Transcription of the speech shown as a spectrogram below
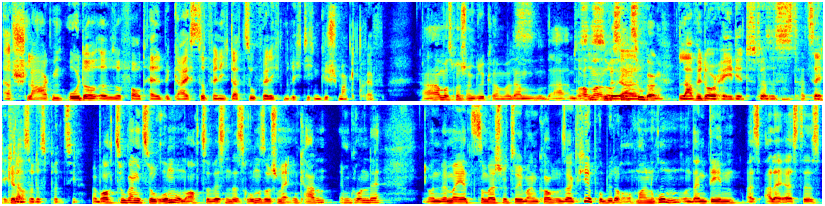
erschlagen oder äh, sofort hell begeistert, wenn ich da zufällig den richtigen Geschmack treffe. Ja, muss man schon Glück haben, weil da, da braucht man ein so, bisschen ja, Zugang. Love it or hate it. Das ist tatsächlich Genau. so das Prinzip. Man braucht Zugang zu Rum, um auch zu wissen, dass Rum so schmecken kann im Grunde. Und wenn man jetzt zum Beispiel zu jemandem kommt und sagt, hier, probier doch auch mal einen Rum und dann den als allererstes,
